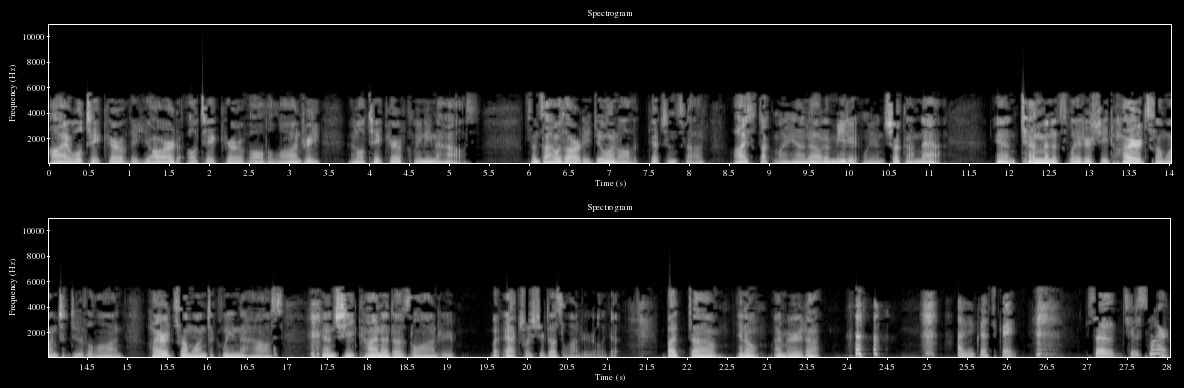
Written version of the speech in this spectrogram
I will take care of the yard. I'll take care of all the laundry, and I'll take care of cleaning the house." Since I was already doing all the kitchen stuff, I stuck my hand out immediately and shook on that. And 10 minutes later, she'd hired someone to do the lawn, hired someone to clean the house, and she kind of does the laundry. But actually, she does the laundry really good. But, uh, you know, I married up. I think that's great. So she was smart.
